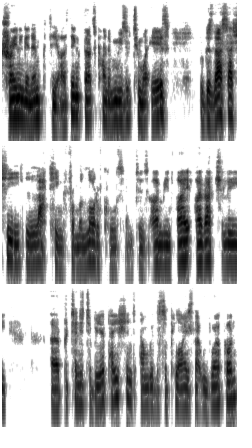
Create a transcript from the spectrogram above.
training and empathy, I think that's kind of music to my ears because that's actually lacking from a lot of call centers. I mean, I, I've actually uh, pretended to be a patient and with the supplies that we work on.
